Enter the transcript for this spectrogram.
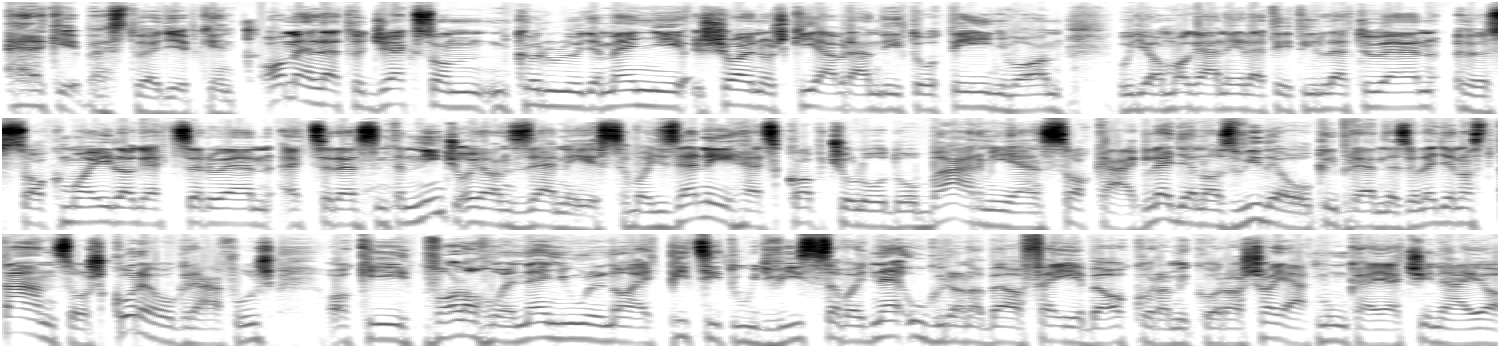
Elképesztő egyébként. Amellett, hogy Jackson körül ugye mennyi sajnos kiábrándító tény van ugye a magánéletét illetően, szakmailag egyszerűen, egyszerűen szerintem nincs olyan zenész, vagy zenéhez kapcsolódó bármilyen szakág, legyen az videóklip rendező, legyen az táncos, koreográfus, aki valahol ne nyúlna egy picit úgy vissza, vagy ne ugrana be a fejébe akkor, amikor a saját munkáját csinálja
